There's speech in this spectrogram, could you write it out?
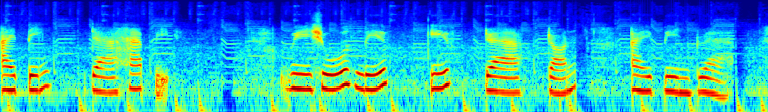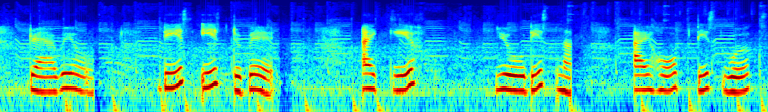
I think they're happy. We should leave if they're done. I've been there. There will. This is the bed. I give you this now. I hope this works.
